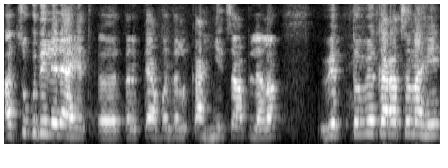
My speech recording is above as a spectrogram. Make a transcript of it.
अचूक दिलेले आहेत. तर त्याबद्दल काहीच आपल्याला वक्तव्य करायचं नाही.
